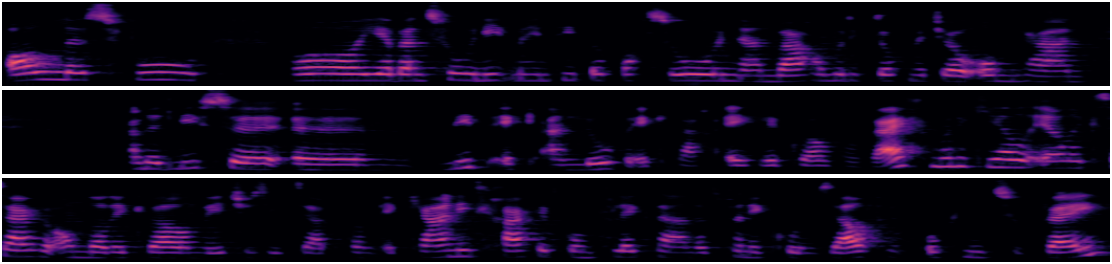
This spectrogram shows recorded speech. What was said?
alles voel, oh, jij bent zo niet mijn type persoon en waarom moet ik toch met jou omgaan? En het liefste um, liep ik en loop ik daar eigenlijk wel voor weg, moet ik je heel eerlijk zeggen. Omdat ik wel een beetje zoiets heb van, ik ga niet graag het conflict aan. Dat vind ik gewoon zelf ook niet zo fijn.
